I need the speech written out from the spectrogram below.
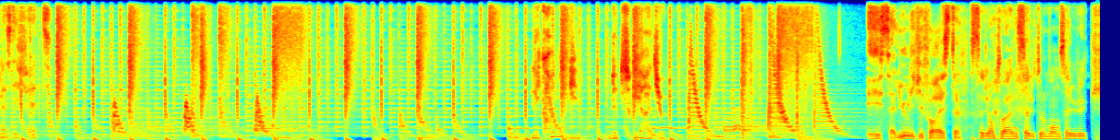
Place des fêtes. Les chroniques de Tsugi Radio. Et salut Olivier Forest Salut Antoine, salut tout le monde, salut Luc.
